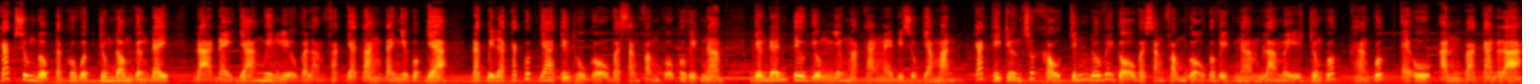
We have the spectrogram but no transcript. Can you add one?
Các xung đột tại khu vực Trung Đông gần đây đã đẩy giá nguyên liệu và lạm phát gia tăng tại nhiều quốc gia, đặc biệt là các quốc gia tiêu thụ gỗ và sản phẩm gỗ của Việt Nam, dẫn đến tiêu dùng những mặt hàng này bị sụt giảm mạnh. Các thị trường xuất khẩu chính đối với gỗ và sản phẩm gỗ của Việt Nam là Mỹ, Trung Quốc, Hàn Quốc, EU, Anh và Canada.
